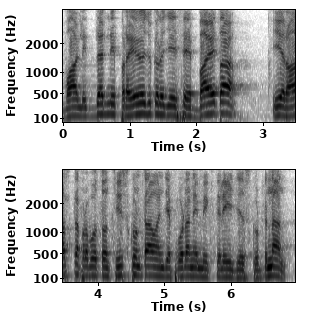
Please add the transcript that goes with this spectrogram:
వాళ్ళిద్దరిని ప్రయోజకులు చేసే బాధ్యత ఈ రాష్ట్ర ప్రభుత్వం తీసుకుంటామని చెప్పి కూడా నేను మీకు తెలియజేసుకుంటున్నాను.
